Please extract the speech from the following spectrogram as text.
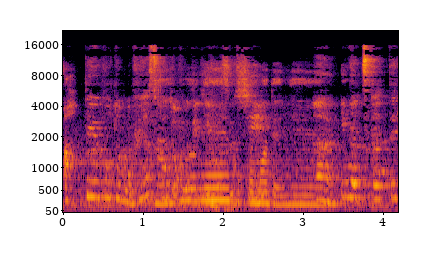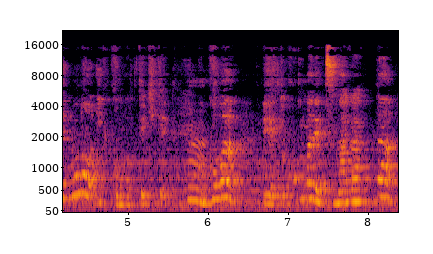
あ。っていうことも増やすこともできねこますし、こまでね、はい、今使ってるものを1個持ってきて、うん。ここは、えー、とここまでつながった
